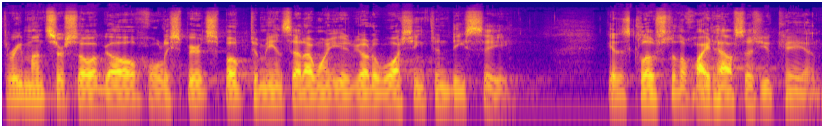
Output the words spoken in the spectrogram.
three months or so ago, Holy Spirit spoke to me and said, I want you to go to Washington, D.C., get as close to the White House as you can,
